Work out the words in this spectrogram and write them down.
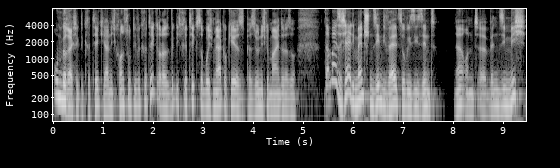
unberechtigte Kritik, ja, nicht konstruktive Kritik oder wirklich Kritik, so wo ich merke, okay, das ist persönlich gemeint oder so, dann weiß ich, hey, die Menschen sehen die Welt so, wie sie sind. Ne? Und äh, wenn sie mich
